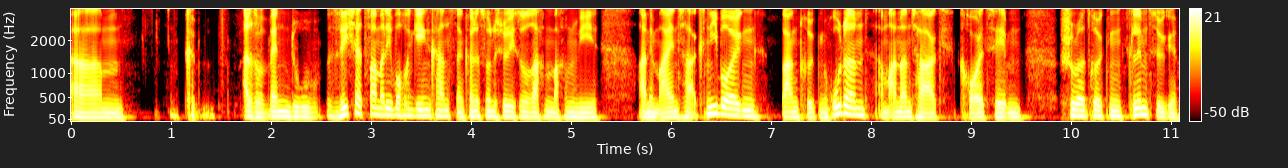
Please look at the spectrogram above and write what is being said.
Ähm, also wenn du sicher zweimal die Woche gehen kannst, dann könntest du natürlich so Sachen machen wie an dem einen Tag Kniebeugen, Bankdrücken, Rudern, am anderen Tag Kreuzheben, Schulterdrücken, Klimmzüge.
